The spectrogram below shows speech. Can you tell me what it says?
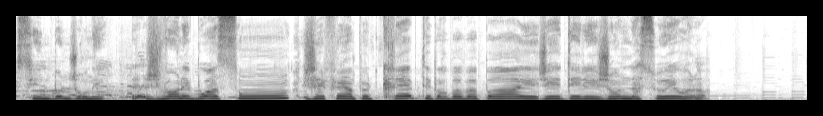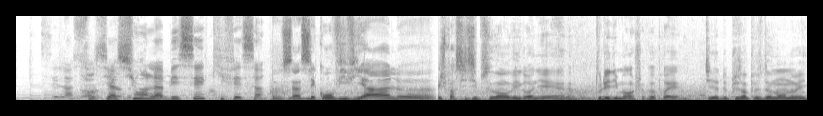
C'est une bonne journée. Je vends les boissons, j'ai fait un peu de crêpes, t'es papa papa, et j'ai aidé les gens de l'assaut, voilà. C'est l'association l'ABC qui fait ça. C'est assez convivial. euh. Je participe souvent au vide-grenier, euh, tous les dimanches à peu près. Il y a de plus en plus de monde, oui.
